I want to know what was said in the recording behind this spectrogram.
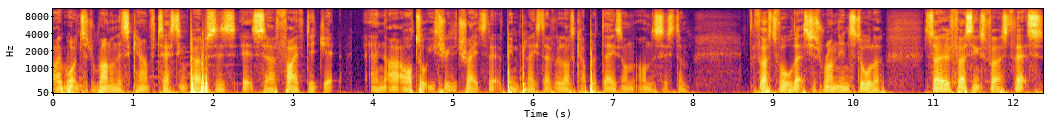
I wanted to run on this account for testing purposes. It's uh, five digit, and I'll talk you through the trades that have been placed over the last couple of days on on the system. First of all, let's just run the installer. So first things first, let's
